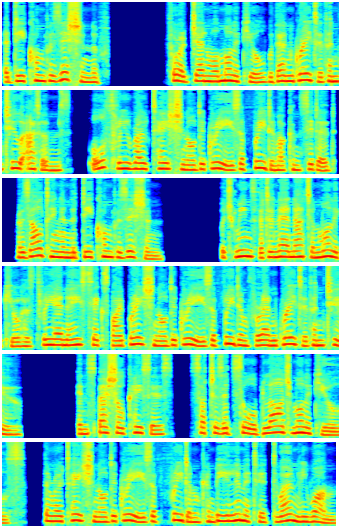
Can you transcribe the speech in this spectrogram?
a decomposition of. For a general molecule with n greater than two atoms, all three rotational degrees of freedom are considered, resulting in the decomposition. Which means that an n-atom molecule has three Na6 vibrational degrees of freedom for n greater than 2. In special cases, such as adsorb large molecules, the rotational degrees of freedom can be limited to only one.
